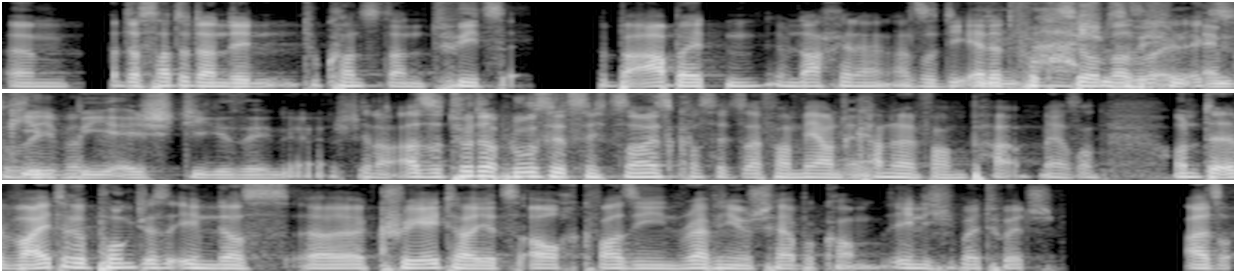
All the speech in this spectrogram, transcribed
Ähm, das hatte dann den, du konntest dann Tweets bearbeiten im Nachhinein. Also die Edit-Funktion ah, war so ich exklusive. MKBHD gesehen, ja. Genau, also Twitter Blue ist jetzt nichts Neues, kostet jetzt einfach mehr und Ja. kann einfach ein paar mehr sein. Und der weitere Punkt ist eben, dass äh, Creator jetzt auch quasi einen Revenue Share bekommen, ähnlich wie bei Twitch. Also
